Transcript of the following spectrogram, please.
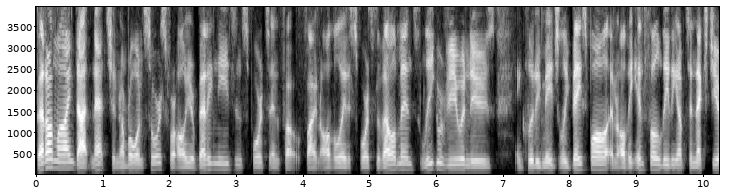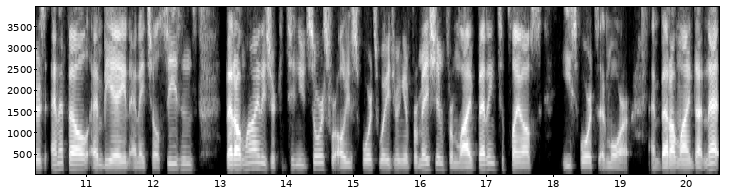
BetOnline.net's your number one source for all your betting needs and sports info. Find all the latest sports developments, league review, and news, including Major League Baseball and all the info leading up to next year's NFL, NBA, and NHL seasons. BetOnline is your continued source for all your sports wagering information from live betting to playoffs, esports, and more. And BetOnline.net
